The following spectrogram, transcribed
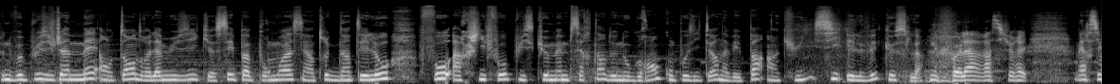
Je ne veux plus jamais entendre la musique, c'est pas pour moi, c'est un truc d'intello. Faux, archi faux, puisque même certains de nos grands compositeurs n'avaient pas un QI si élevé que cela. Voilà, rassuré. Merci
